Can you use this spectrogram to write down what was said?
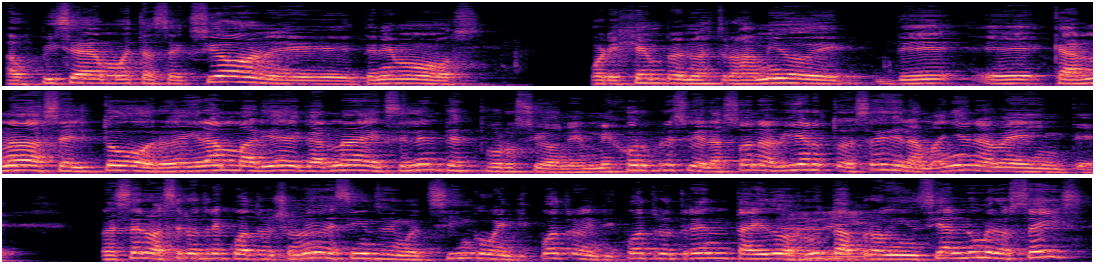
auspiciamos esta sección. eh, tenemos, por ejemplo, nuestros amigos de, de, eh, Carnadas El Toro. eh, gran variedad de carnadas, excelentes porciones. Mejor precio de la zona abierto de 6 de la mañana a 20. Reserva 03489 155 24 24 32. Ruta provincial número 6.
